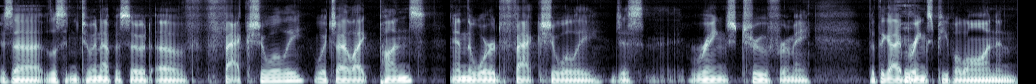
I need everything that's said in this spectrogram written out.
Is uh listening to an episode of Factually, which I like puns, and the word factually just rings true for me. But the guy brings people on and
